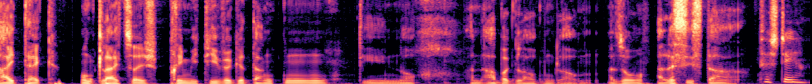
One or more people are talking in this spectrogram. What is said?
Hightech und gleichzeitig primitive Gedanken, die noch an Aberglauben glauben. Also alles ist da. Verstehe.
